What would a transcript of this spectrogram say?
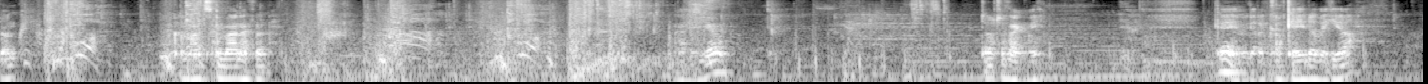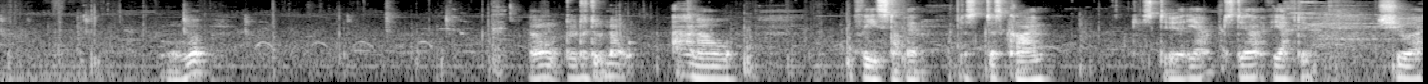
On. Come on, it's combined effort. There you go. To thank me. Okay, we got a cockade over here. Whoop. No, do, no. Ah, no. Please stop it. Just, just climb. Just do it, yeah. Just do that if you have to. Sure.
